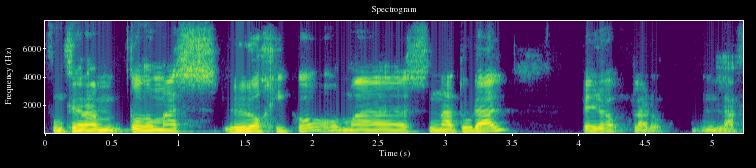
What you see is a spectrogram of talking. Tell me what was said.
funcionan todo más lógico o más natural, pero claro, las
